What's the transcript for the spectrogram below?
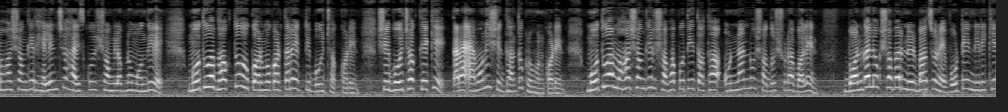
মহাসংঘের হেলেঞ্চা হাইস্কুল সংলগ্ন মন্দিরে মতুয়া ভক্ত ও কর্মকর্তারা একটি বৈঠক করেন। সেই বৈঠক থেকে তারা এমনই সিদ্ধান্ত গ্রহণ করেন। মতুয়া মহাসংঘের সভাপতি তথা অন্যান্য সদস্যরা বলেন, বনগা লোকসভার নির্বাচনে ভোটের নিরিখে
